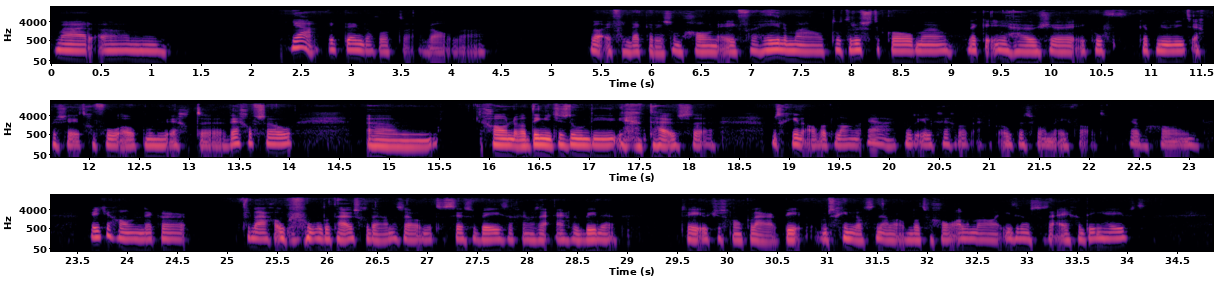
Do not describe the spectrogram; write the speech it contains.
Maar um, ja, ik denk dat dat uh, wel, uh, wel even lekker is om gewoon even helemaal tot rust te komen. Lekker in je huisje. Ik, hoef, ik heb nu niet echt per se het gevoel, ook oh, moet nu echt uh, weg of zo. Um, gewoon wat dingetjes doen die thuis misschien al wat langer. Ja, ik moet eerlijk zeggen dat het eigenlijk ook best wel meevalt. We hebben gewoon, weet je, gewoon lekker vandaag ook bijvoorbeeld het huis gedaan. Dan zijn we met de zes bezig en we zijn eigenlijk binnen twee uurtjes gewoon klaar. Misschien wel sneller, omdat we gewoon allemaal, iedereen zijn eigen ding heeft.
